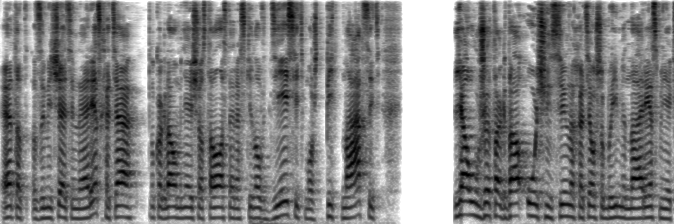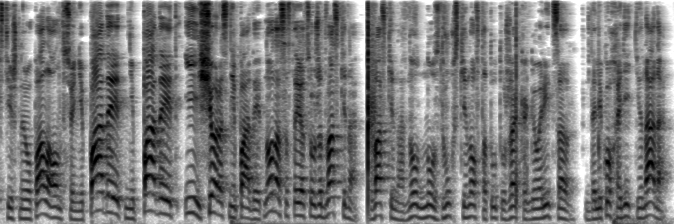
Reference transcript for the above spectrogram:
этот замечательный арест, хотя, ну, когда у меня еще оставалось, наверное, скинов 10, может, 15, Я уже тогда очень сильно хотел, чтобы именно Арес мне экстишный упал, а он все не падает, не падает и еще раз не падает. Но у нас остается уже два скина. Два скина. Ну, ну с двух скинов-то тут уже, как говорится, далеко ходить не надо.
